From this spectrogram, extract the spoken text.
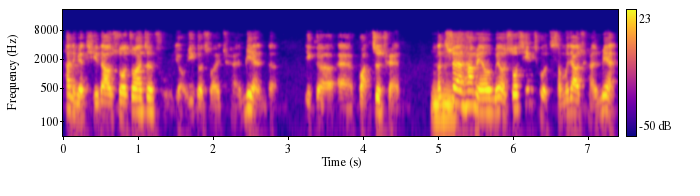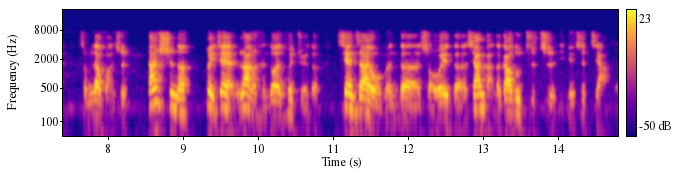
它里面提到说中央政府有一个所谓全面的一个呃管制权。那虽然他没有没有说清楚什么叫全面，什么叫管制，但是呢，会这让很多人会觉得，现在我们的所谓的香港的高度自治已经是假的，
